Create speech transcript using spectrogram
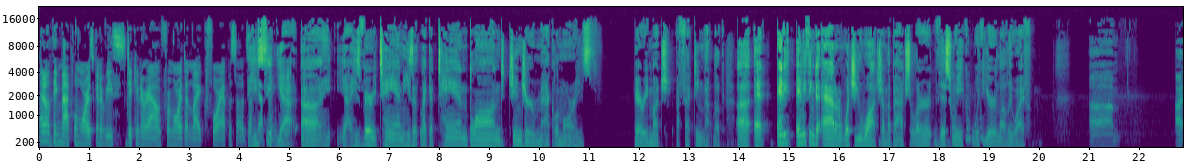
I don't think Macklemore is going to be sticking around for more than like four episodes. I'm He's guessing. yeah, uh, he, yeah. He's very tan. He's a, like a tan blonde ginger Macklemore. He's very much affecting that look. Uh, Ed, any anything to add on what you watched on The Bachelor this week with your lovely wife? Um, I,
